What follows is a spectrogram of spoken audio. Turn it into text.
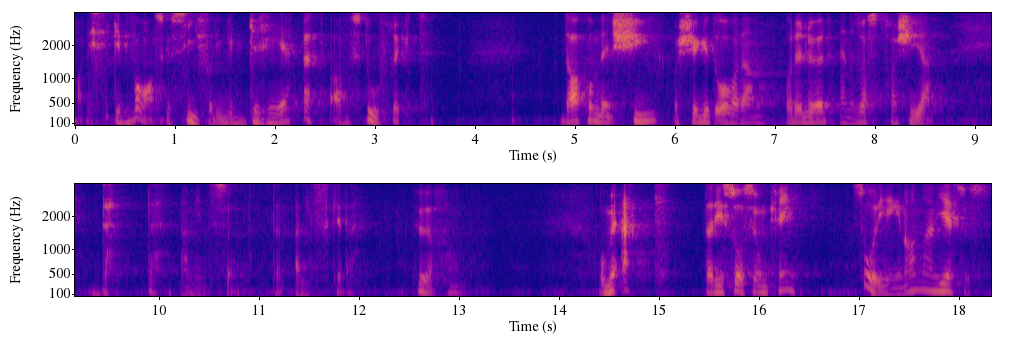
Han visste ikke hva han skulle si, for de ble grepet av stor frykt. Da kom det en sky og skygget over dem, og det lød en røst fra skyen. Dette er min sønn, den elskede. Hør ham. Og med ett, da de så seg omkring, så de ingen andre enn Jesus.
